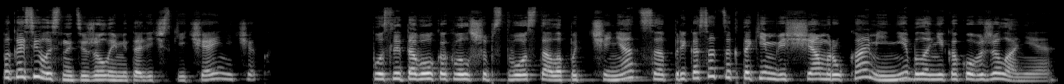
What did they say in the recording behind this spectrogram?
Покосилась на тяжелый металлический чайничек. После того, как волшебство стало подчиняться, прикасаться к таким вещам руками не было никакого желания.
